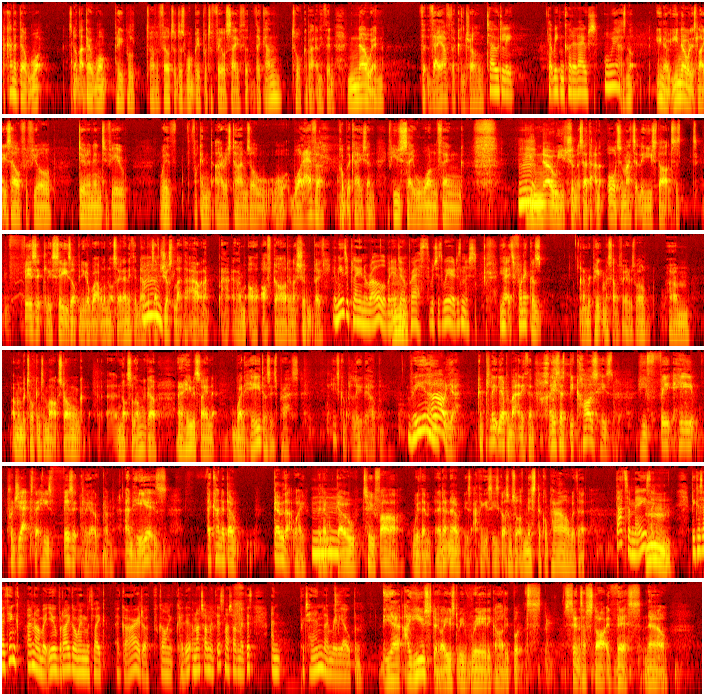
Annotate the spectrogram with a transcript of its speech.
I kind of don't want. It's not that I don't want people to have a filter. I just want people to feel safe that they can talk about anything, knowing that they have the control. Totally. That we can cut it out. Well, yeah, it's not. You know, you know what it's like yourself if you're doing an interview with fucking Irish Times or whatever publication. If you say one thing, you know you shouldn't have said that, and automatically you start to physically seize up, and you go, right, well, I'm not saying anything now because I've just let that out, and, I, I, i'm off guard, and I shouldn't be. It means you're playing a role when you're doing press, which is weird, isn't it? Yeah, it's funny because, and I'm repeating myself here as well. Um, I remember talking to Mark Strong uh, not so long ago, and he was saying when he does his press, he's completely open. Really? Oh yeah, completely open about anything. And he says because he's he he projects that he's physically open, and he is. They kind of don't go that way. They don't go too far with him. I don't know. It's, I think he's got some sort of mystical power with it. That's amazing. Hmm. Because I think, I don't know about you, but I go in with like a guard up, going, okay, this, I'm not talking about this, not talking about this, and pretend I'm really open. Yeah, I used to. I used to be really guarded, but since I've started this now,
